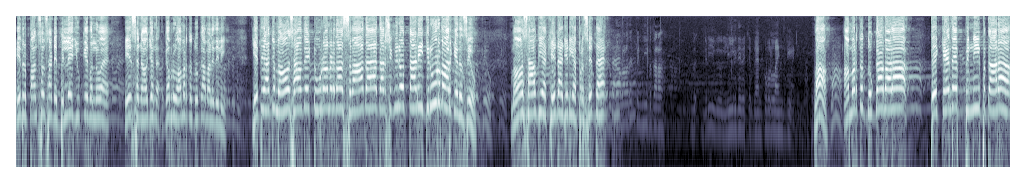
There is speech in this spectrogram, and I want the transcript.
ਇਧਰ 500 ਸਾਡੇ ਬਿੱਲੇ ਯੂਕੇ ਵੱਲੋਂ ਹੈ, ਇਸ ਨੌਜਵਾਨ ਗੱਭਰੂ ਅਮਰਤ ਦੁੱਗਾ ਵਾਲੇ ਦੇ ਲਈ। ਜੇ ਤੇ ਅੱਜ ਮਾਓ ਸਾਹਿਬ ਦੇ ਟੂਰਨਾਮੈਂਟ ਦਾ ਸਵਾਦ ਆਇਆ, ਦਰਸ਼ਕ ਵੀਰੋ, ਤਾੜੀ ਜ਼ਰੂਰ ਮਾਰ ਕੇ ਦੱਸਿਓ। ਮਾਓ ਸਾਹਿਬ ਦੀਆਂ ਖੇਡਾਂ ਜਿਹੜੀਆਂ ਪ੍ਰਸਿੱਧ ਹੈ ਵਾਹ, ਅਮਰਤ ਦੁੱਗਾ ਵਾਲਾ ਤੇ ਕਹਿੰਦੇ ਪਿੰਨੀ ਪਤਾਰਾ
